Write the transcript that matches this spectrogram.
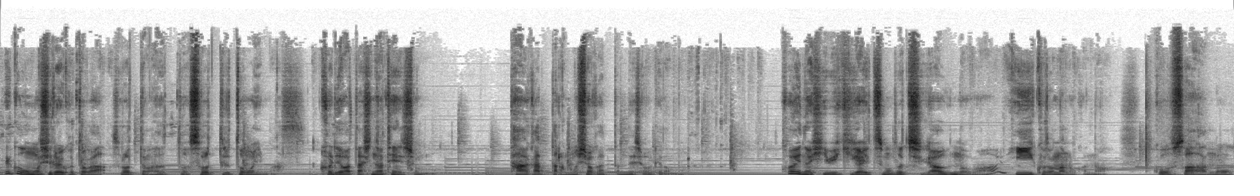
結構面白いことが揃ってますと揃ってると思います。これで私のテンションも高かったら面白かったんでしょうけども。声の響きがいつもと違うのはいいことなのかな？こうさ、あの、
